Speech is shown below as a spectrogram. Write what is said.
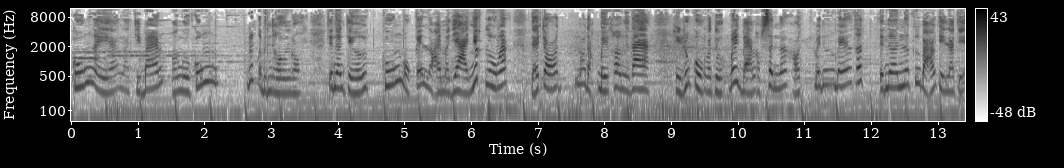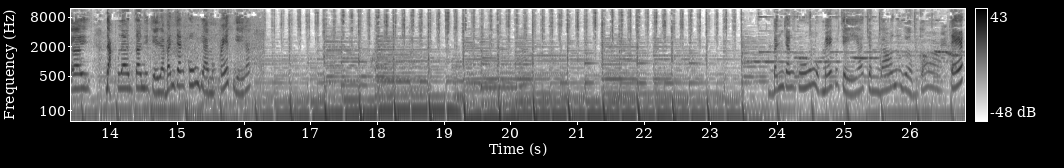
cuốn này á, là chị bán. Mọi người cuốn rất là bình thường rồi. Cho nên chị thử cuốn một cái loại mà dài nhất luôn á Để cho nó đặc biệt hơn người ta. Thì rốt cuộc là được mấy bạn học sinh á họ Mấy đứa bé nó thích. Cho nên nó cứ bảo chị là chị ơi đặt lên tên cho chị là bánh tráng cuốn dài một mét vậy đó. Bánh tráng cuốn một mét của chị á trong đó nó gồm có tép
